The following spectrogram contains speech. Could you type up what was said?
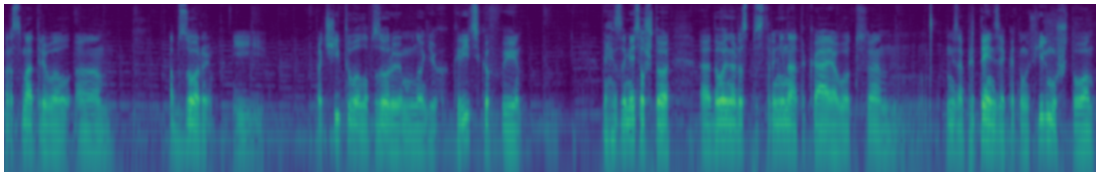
просматривал а, обзоры и почитывал обзоры многих критиков и заметил, что э, довольно распространена такая вот, э, не знаю, претензия к этому фильму, что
